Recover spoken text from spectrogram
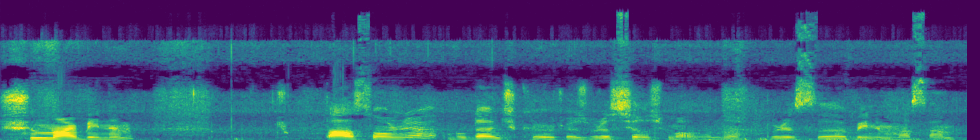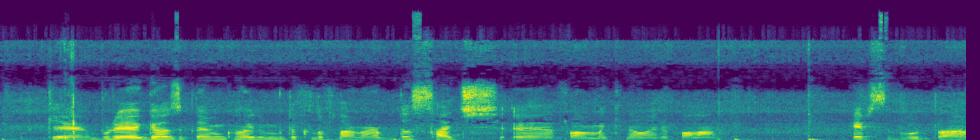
şunlar benim. Daha sonra buradan çıkıyoruz. Burası çalışma alanı. Burası benim masam. Ki buraya gözlüklerimi koydum. Burada kılıflar var. Burada saç e, fön makineleri falan. Hepsi burada.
